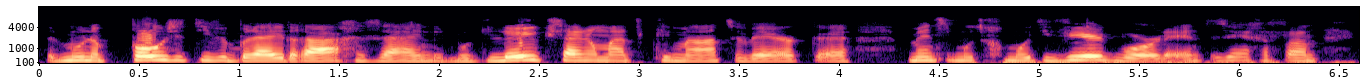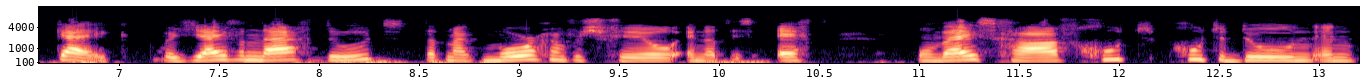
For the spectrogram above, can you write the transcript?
Het moet een positieve bijdrage zijn. Het moet leuk zijn om aan het klimaat te werken. Mensen moeten gemotiveerd worden en te zeggen van... Kijk, wat jij vandaag doet, dat maakt morgen een verschil. En dat is echt onwijs gaaf, goed, goed te doen. En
